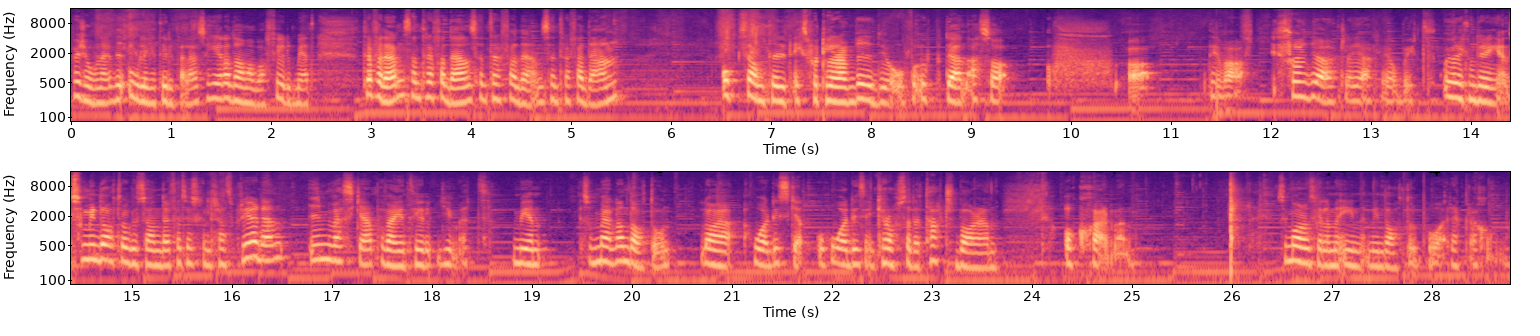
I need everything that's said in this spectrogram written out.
personer vid olika tillfällen. Så hela dagen var bara fylld med att träffa den, sen träffa den, sen träffa den, sen träffa den. Och samtidigt exportera en video och få upp den. Alltså, ja, det var så jäkla jäkla jobbigt. Och jag rekommenderar ingen. Så min dator har gått sönder för att jag skulle transportera den i min väska på vägen till gymmet. Med en, så mellan datorn la jag hårddisken och hårddisken krossade touchbaren och skärmen. Så imorgon ska jag lämna in min dator på reparation.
